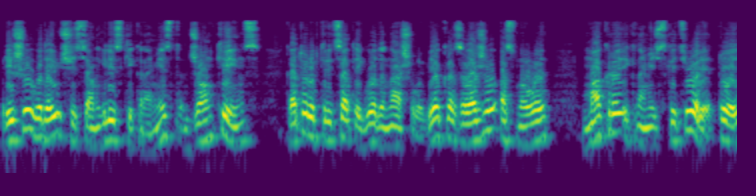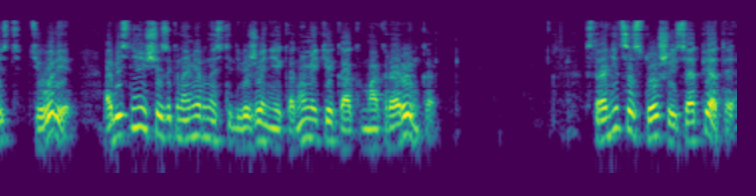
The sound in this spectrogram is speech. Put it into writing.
решил выдающийся английский экономист Джон Кейнс, который в 30-е годы нашего века заложил основы макроэкономической теории, то есть теории, объясняющей закономерности движения экономики как макрорынка. Страница 165.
